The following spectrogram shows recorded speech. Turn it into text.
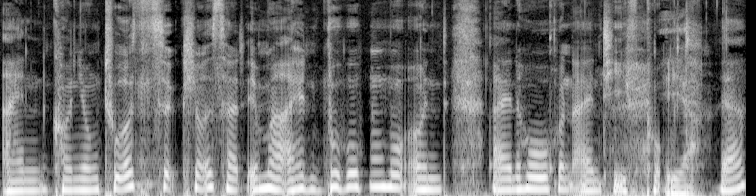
Ein Konjunkturzyklus hat immer einen Boom und einen Hoch- und einen Tiefpunkt. Ja. ja.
